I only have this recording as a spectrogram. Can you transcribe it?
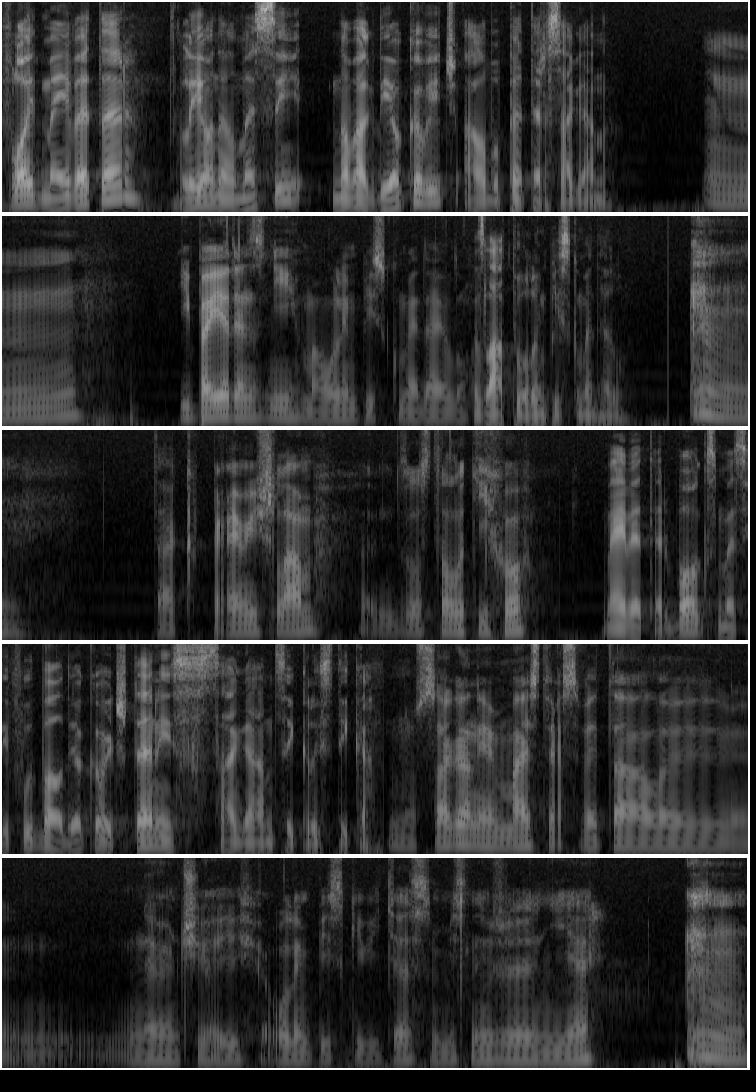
Floyd Mayweather, Lionel Messi, Novak Djokovic alebo Peter Sagan? Mm, iba jeden z nich má olympijskú medailu. Zlatú olympijskú medailu. tak premyšľam, zostalo ticho. Mayweather box, Messi futbal, Djokovic tenis, Sagan cyklistika. No Sagan je majster sveta, ale neviem, či aj olimpijský víťaz, myslím, že nie.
